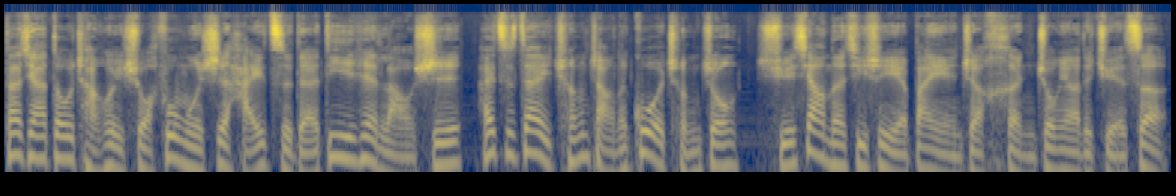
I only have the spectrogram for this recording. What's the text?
大家都常会说，父母是孩子的第一任老师。孩子在成长的过程中，学校呢其实也扮演着很重要的角色。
